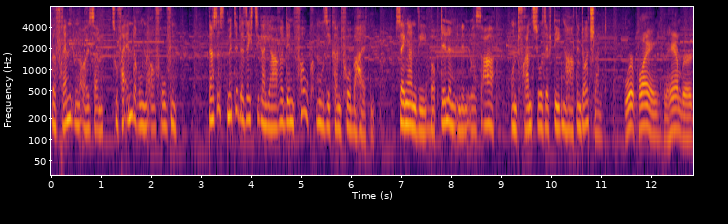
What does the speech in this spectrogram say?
Befremden äußern, zu Veränderungen aufrufen. Das ist Mitte der 60er Jahre den Folk-Musikern vorbehalten. Sängern wie Bob Dylan in den USA und Franz Josef Degenhardt in Deutschland. We're playing in Hamburg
